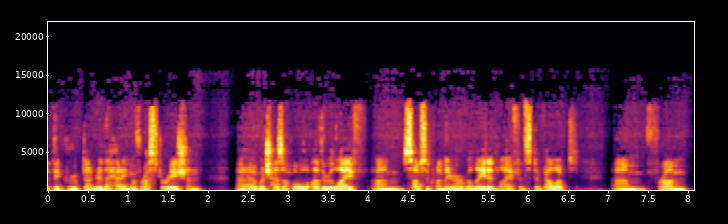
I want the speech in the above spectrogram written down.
that they grouped under the heading of restoration, uh, which has a whole other life um, subsequently or a related life. It's developed um, from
